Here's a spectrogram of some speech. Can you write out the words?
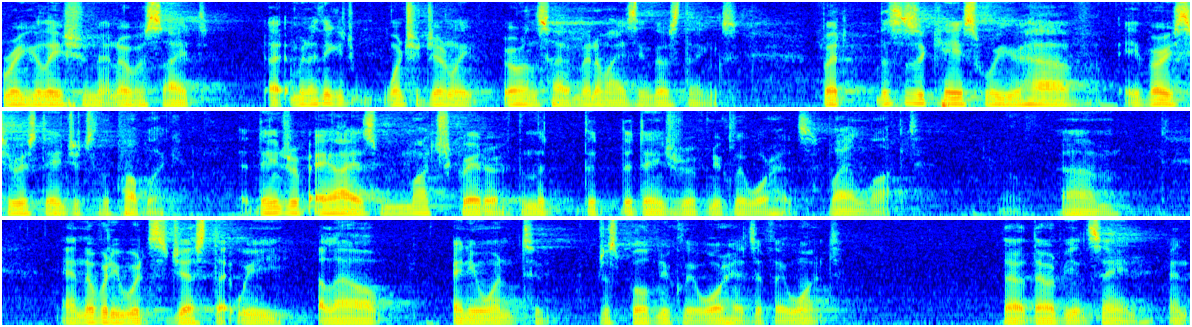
regulation and oversight I mean, I think it, one should generally err on the side of minimizing those things. But this is a case where you have a very serious danger to the public. The danger of AI is much greater than the, the, the danger of nuclear warheads by a lot. Um, and nobody would suggest that we allow anyone to just build nuclear warheads if they want. That, that would be insane. And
